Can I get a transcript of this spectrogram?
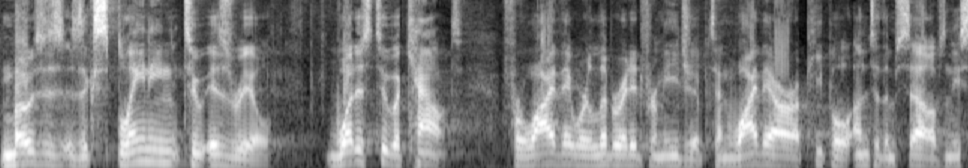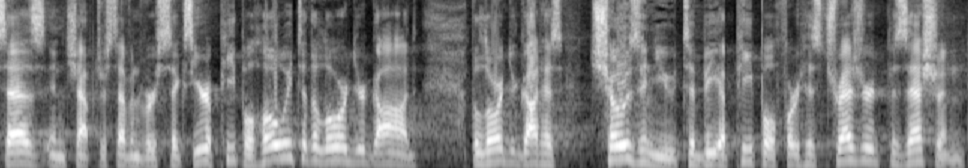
Moses is explaining to Israel what is to account for why they were liberated from Egypt and why they are a people unto themselves. And he says in chapter 7, verse 6 You're a people holy to the Lord your God. The Lord your God has chosen you to be a people for his treasured possession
